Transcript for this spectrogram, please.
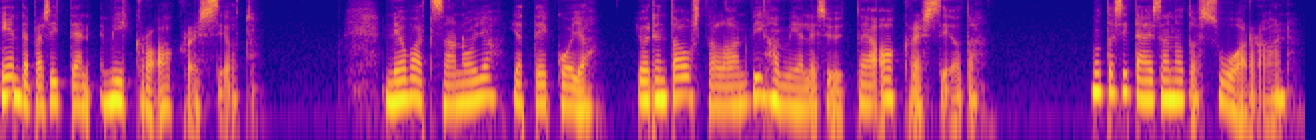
Entäpä sitten mikroaggressiot? Ne ovat sanoja ja tekoja, joiden taustalla on vihamielisyyttä ja aggressiota, mutta sitä ei sanota suoraan –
